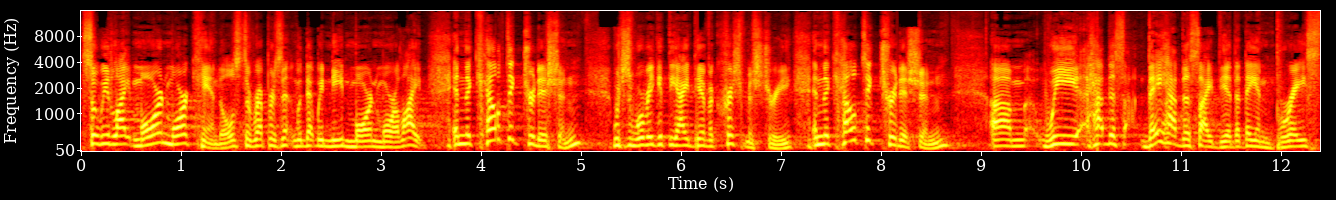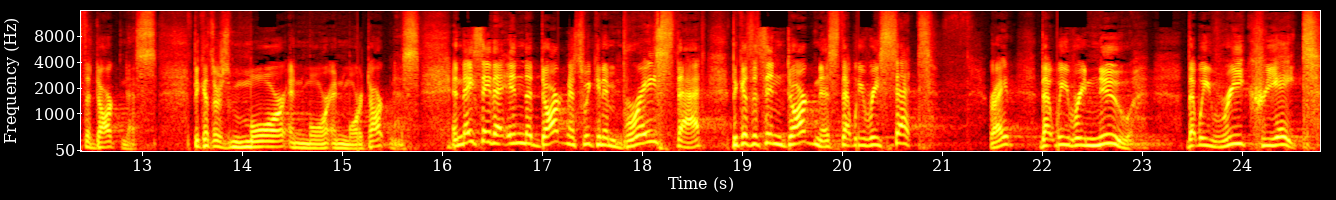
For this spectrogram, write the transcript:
So we light more and more candles to represent that we need more and more light. In the Celtic tradition, which is where we get the idea of a Christmas tree, in the Celtic tradition, um, we have this, they have this idea that they embrace the darkness because there's more and more and more darkness. And they say that in the darkness, we can embrace that because it's in darkness that we reset, right? That we renew, that we recreate.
